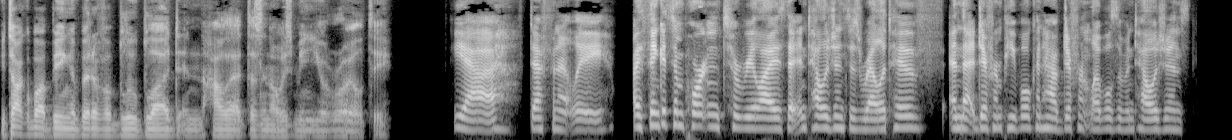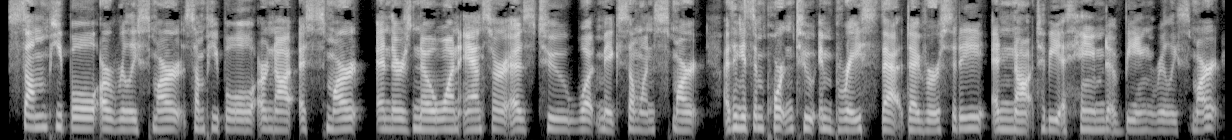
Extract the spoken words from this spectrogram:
You talk about being a bit of a blue blood and how that doesn't always mean you're royalty. Yeah, definitely. I think it's important to realize that intelligence is relative and that different people can have different levels of intelligence some people are really smart, some people are not as smart, and there's no one answer as to what makes someone smart. I think it's important to embrace that diversity and not to be ashamed of being really smart.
